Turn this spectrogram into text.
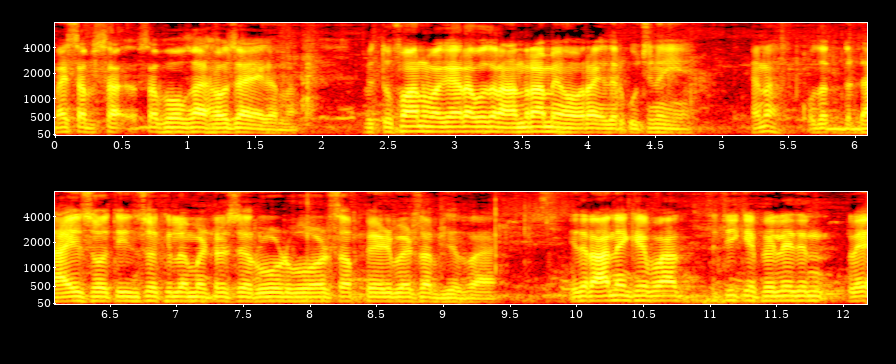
भाई, सब सब होगा, हो जाएगा ना? फिर तूफ़ान वगैरह उधर आंध्रा में हो रहा है, इधर कुछ नहीं है है ना? उधर ढाई सौ, तीन सौ किलोमीटर से रोड वोड सब, पेड़ वेड़ सब गिर रहा है। इधर आने के बाद, ठीक है, पहले दिन प्ले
